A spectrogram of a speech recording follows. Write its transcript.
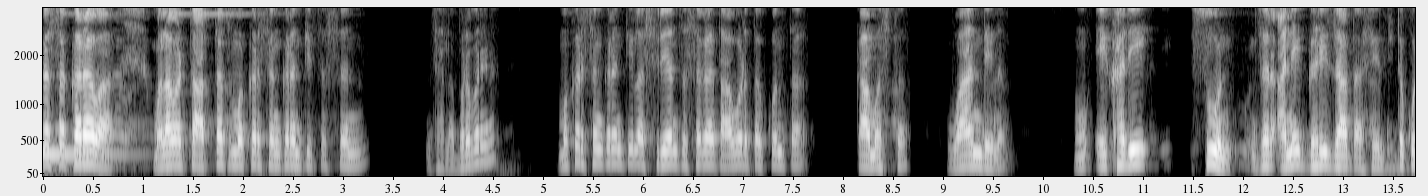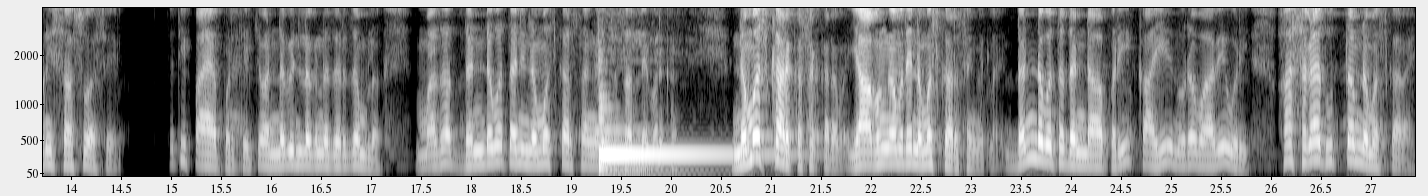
कसा करावा? मला वाटतं आत्ताच मकर संक्रांतीचा सण झाला. बरोबर आहे ना? मकर संक्रांतीला स्त्रियांचं सगळ्यात आवडतं कोणतं काम असतं? वाण देणं. एखादी सून जर अनेक घरी जात असेल तिथं कोणी सासू असेल तर ती पाया पडते किंवा नवीन लग्न जर जमलं माझा दंडवत आणि नमस्कार सांगायचं चाललंय बरं का? नमस्कार कसा करावा? या अभंगामध्ये नमस्कार सांगितलाय दंडवत दंडापरी काही नुरवावे उरी. हा सगळ्यात उत्तम नमस्कार आहे.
